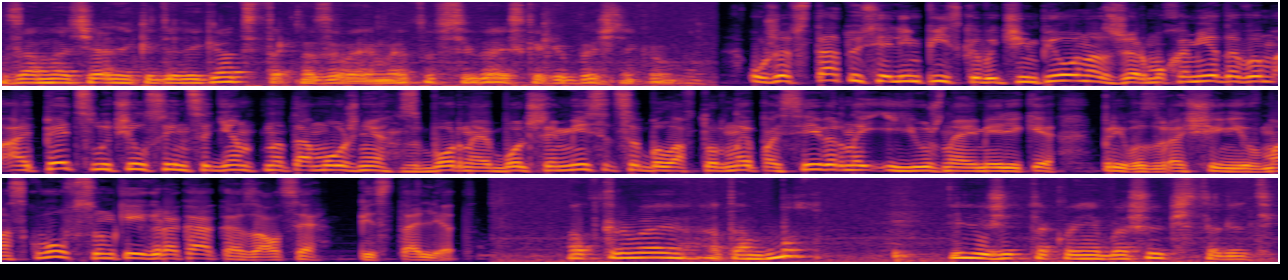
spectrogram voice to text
замначальника делегации, так называемый, это всегда из КГБшников был. Уже в статусе олимпийского чемпиона с Жермухамедовым опять случился инцидент на таможне. Сборная больше месяца была в турне по Северной и Южной Америке. При возвращении в Москву в сумке игрока оказался пистолет. Открываю, а там бух, и лежит такой небольшой пистолетик.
